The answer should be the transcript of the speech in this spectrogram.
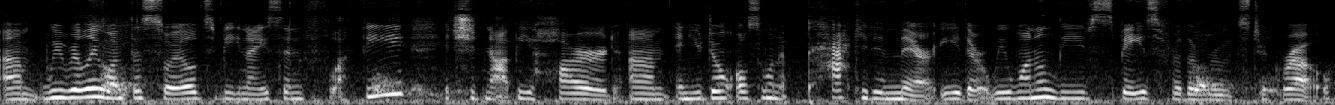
Um, we really want the soil to be nice and fluffy. It should not be hard. Um, and you don't also want to pack it in there either. We want to leave space for the roots to grow.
